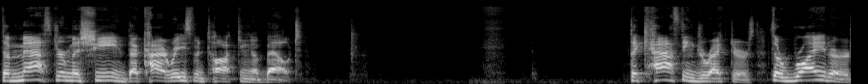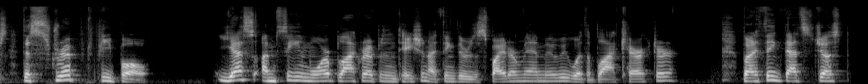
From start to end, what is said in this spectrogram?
the master machine that Kyrie's been talking about. the casting directors, the writers, the script people. Yes, I'm seeing more black representation. I think there's a Spider Man movie with a black character. But I think that's just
